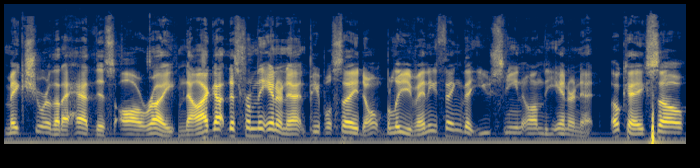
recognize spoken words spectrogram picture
make sure that I had this all right. Now, I got this from the internet, and people say don't believe anything that you've seen on the internet. Okay, so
